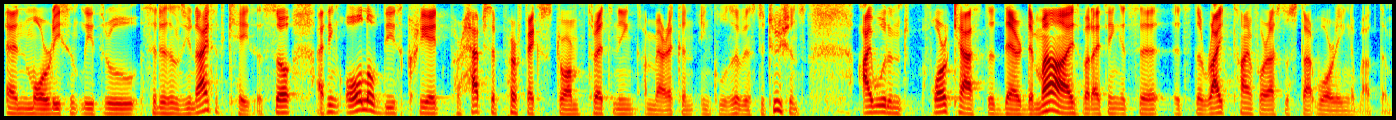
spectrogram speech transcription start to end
and more recently through Citizens United cases. So I think all of these create perhaps a perfect storm threatening American inclusive institutions. I wouldn't forecast their demise, but I think it's, a, it's the right time for us to start worrying about them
